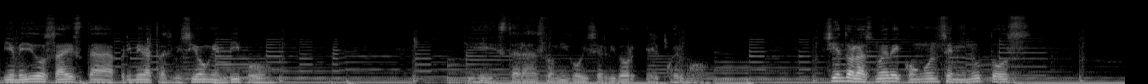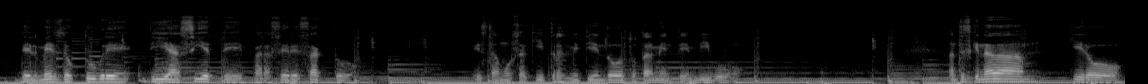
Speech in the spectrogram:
Bienvenidos a esta primera transmisión en vivo que estará su amigo y servidor El Cuervo. Siendo las 9 con 11 minutos del mes de octubre, día 7 para ser exacto, estamos aquí transmitiendo totalmente en vivo. Antes que nada, quiero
